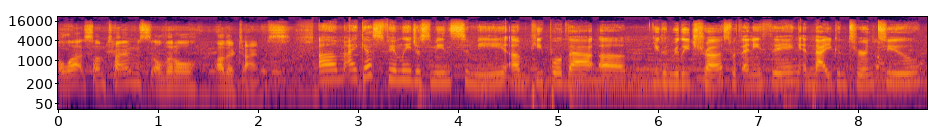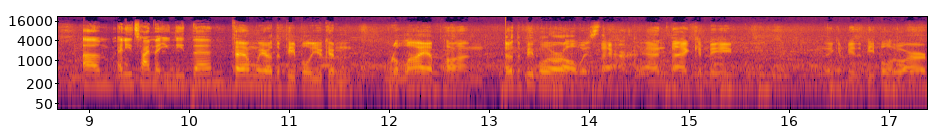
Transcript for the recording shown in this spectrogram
A lot sometimes, a little other times. Um, I guess family just means to me um, people that um, you can really trust with anything and that you can turn to um, anytime that you need them. Family are the people you can rely upon. They're the people who are always there, and that can be they can be the people who are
